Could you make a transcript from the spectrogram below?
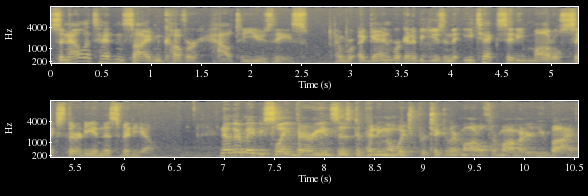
So now let's head inside and cover how to use these and we're, again, we're going to be using the Etekcity Model 630 in this video. Now there may be slight variances depending on which particular model thermometer you buy,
